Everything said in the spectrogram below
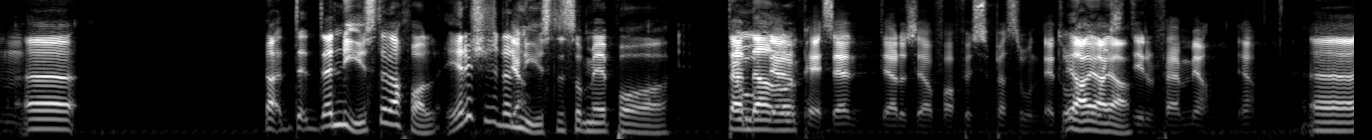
Mm. Eh, ja, det, den nyeste i hvert fall. Er det ikke den Ja. nyeste som er på Jo, der... det er jo den PC-en der du ser fra første person. Jeg tror Ja, det ja, er. Resident Evil 5, ja. ja. Eh,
